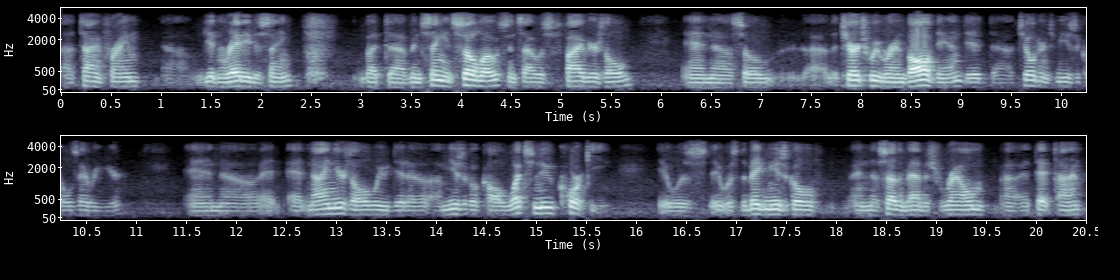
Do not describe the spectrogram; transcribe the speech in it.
uh, time frame, uh, getting ready to sing. But uh, I've been singing solo since I was five years old. And uh, so uh, the church we were involved in did uh, children's musicals every year. And uh, at, at nine years old, we did a, a musical called "What's New, Corky." It was it was the big musical in the Southern Baptist realm uh, at that time,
